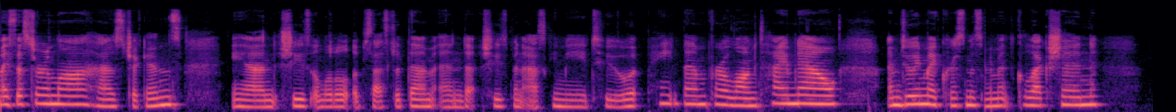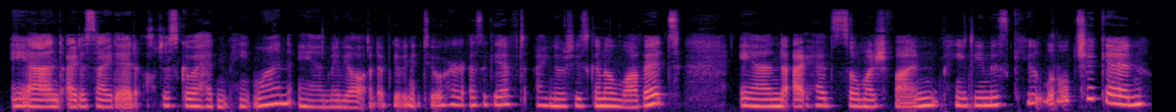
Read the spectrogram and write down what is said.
My sister-in-law has chickens and she's a little obsessed with them and she's been asking me to paint them for a long time now. I'm doing my Christmas ornament collection and I decided I'll just go ahead and paint one and maybe I'll end up giving it to her as a gift. I know she's gonna love it and I had so much fun painting this cute little chicken.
